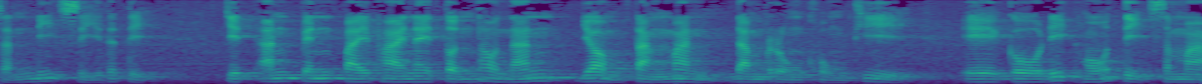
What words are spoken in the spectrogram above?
สันนิสีทติ จิตอันเป็นไปภายในตนเท่านั้น ย่อมตั้งมั่นดำรงคงที่ เอโกทิโหติสมา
